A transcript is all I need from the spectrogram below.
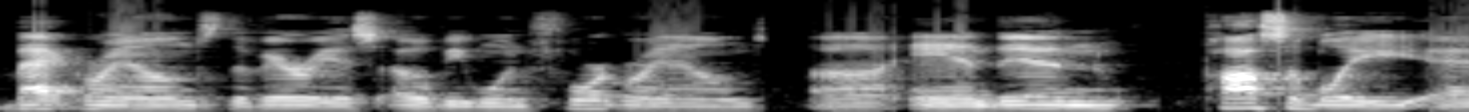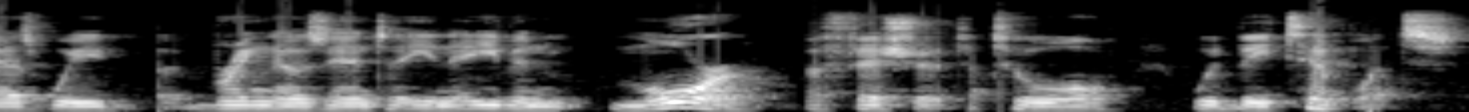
backgrounds, the various OV1 foregrounds, uh, and then possibly as we bring those into an even more efficient tool would be templates.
